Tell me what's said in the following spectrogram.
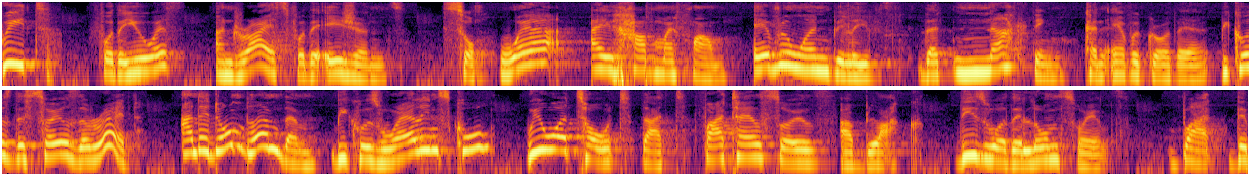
wheat for the US, and rice for the Asians. So, where I have my farm, everyone believes that nothing can ever grow there because the soils are red. And I don't blame them because while in school, we were taught that fertile soils are black. These were the loam soils. But the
